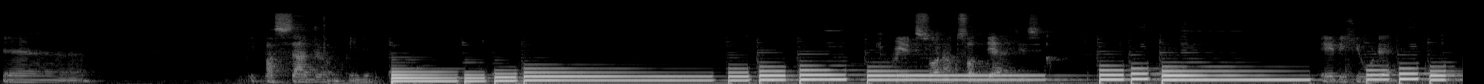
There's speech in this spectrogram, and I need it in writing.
eh, il passaggio, quindi. Qui suona Sol diesis e richiude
